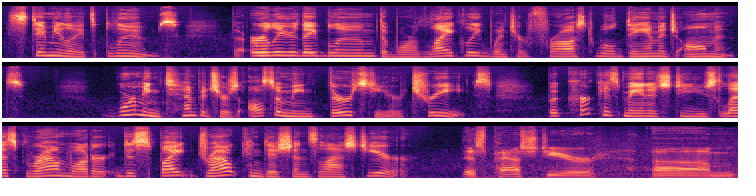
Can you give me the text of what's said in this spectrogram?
stimulates blooms. The earlier they bloom, the more likely winter frost will damage almonds. Warming temperatures also mean thirstier trees, but Kirk has managed to use less groundwater despite drought conditions last year. This past year, um,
